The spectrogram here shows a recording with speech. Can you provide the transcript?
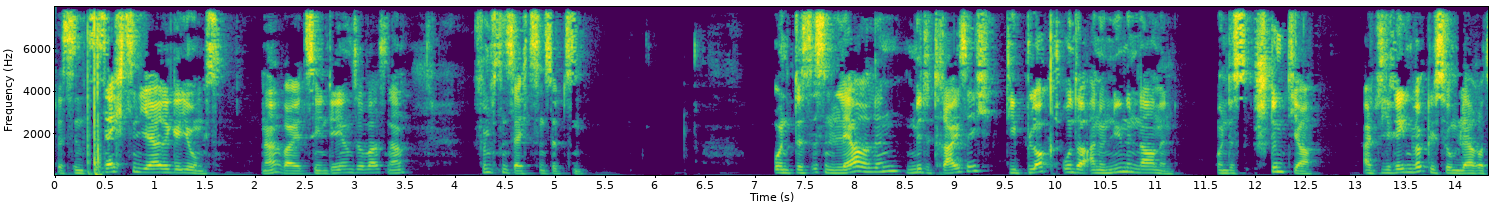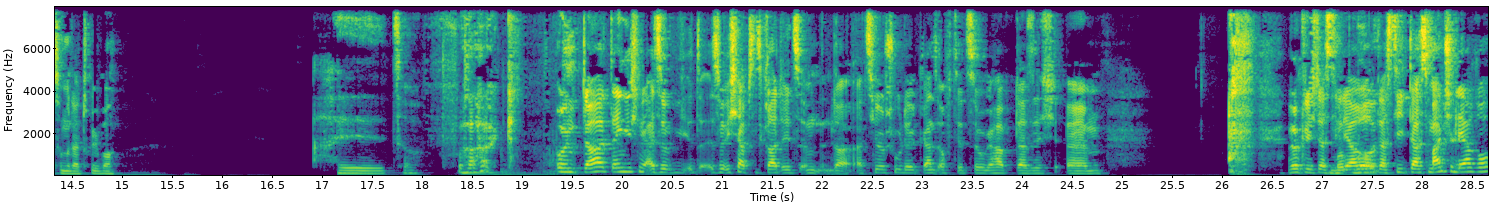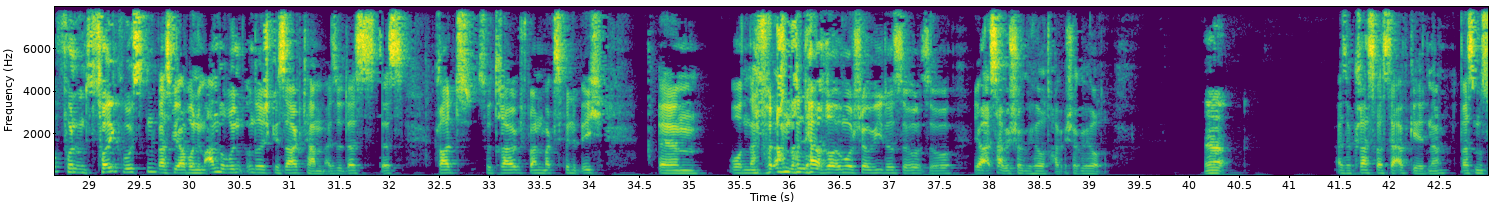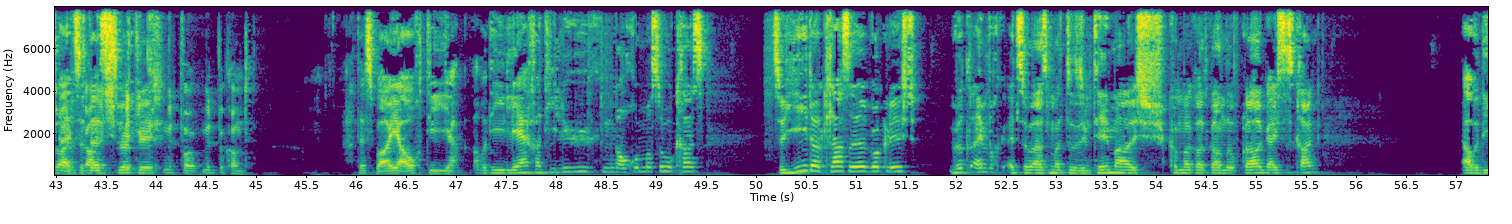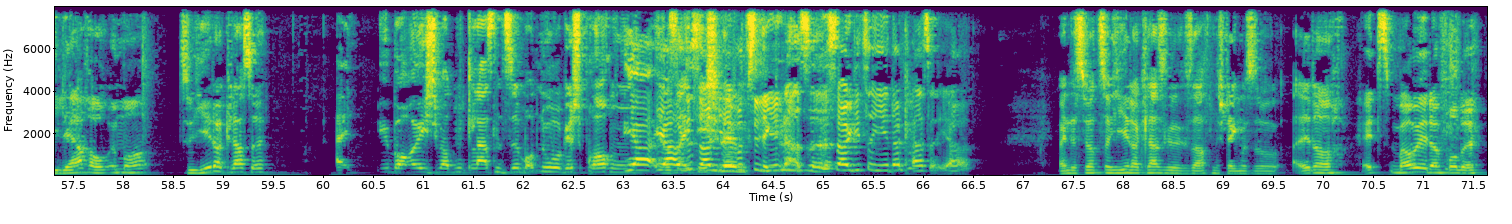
Das sind 16-jährige Jungs, ne? Weil 10D und sowas, ne? 15, 16, 17. Und das ist eine Lehrerin, Mitte 30, die bloggt unter anonymen Namen. Und das stimmt ja. Also die reden wirklich so im Lehrerzimmer darüber. Alter, fuck. Und da denke ich mir, also, also ich habe es jetzt gerade jetzt in der Erzieherschule ganz oft jetzt so gehabt, dass ich ähm, wirklich, dass die Lehrer, dass die, dass manche Lehrer von uns Zeug wussten, was wir aber in einem anderen Unterricht gesagt haben. Also dass, dass gerade so Dreiergespann, Max, Philipp, ich, ähm, wurden dann von anderen Lehrern immer schon wieder so, so, ja, das habe ich schon gehört, habe ich schon gehört. Ja. Also krass, was da abgeht, ne? Was man so Also alles gar das nicht mit, mitbe mitbekommt. Das war ja auch die, aber die Lehrer, die lügen auch immer so krass. Zu jeder Klasse wirklich wird einfach, also erstmal zu dem Thema, ich komme da gerade gar nicht drauf klar, geisteskrank. Aber die Lehrer auch immer zu jeder Klasse, über euch wird im Klassenzimmer nur gesprochen. Ja, ja, das die sagen die jedem, Klasse. das sagen die zu jeder Klasse, ja. Und das wird zu jeder Klasse gesagt und ich denke mir so, Alter, jetzt Maul da vorne.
